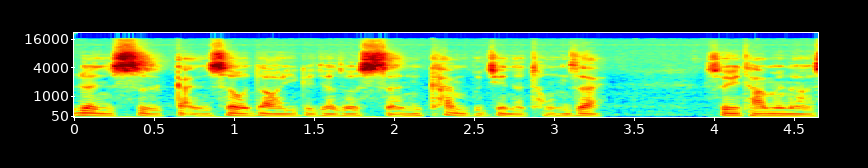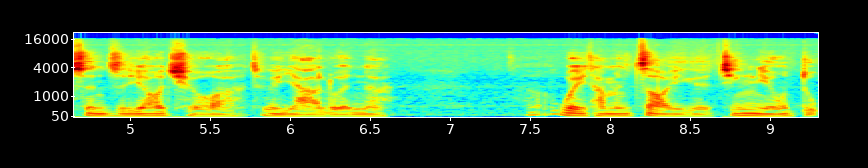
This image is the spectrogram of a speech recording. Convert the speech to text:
认识感受到一个叫做神看不见的同在，所以他们呢甚至要求啊这个亚伦呢为他们造一个金牛犊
